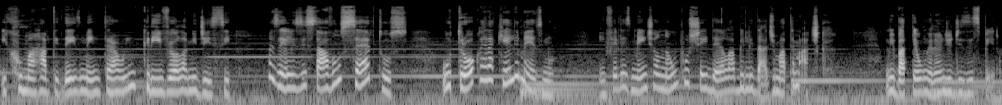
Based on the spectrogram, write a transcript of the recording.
e com uma rapidez mental incrível ela me disse: "Mas eles estavam certos. O troco era aquele mesmo." Infelizmente eu não puxei dela a habilidade matemática. Me bateu um grande desespero.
